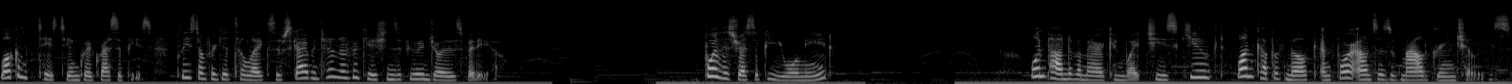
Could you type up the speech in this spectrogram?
Welcome to Tasty and Quick Recipes. Please don't forget to like, subscribe, and turn on notifications if you enjoy this video. For this recipe you will need 1 pound of American white cheese cubed, 1 cup of milk, and 4 ounces of mild green chilies.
